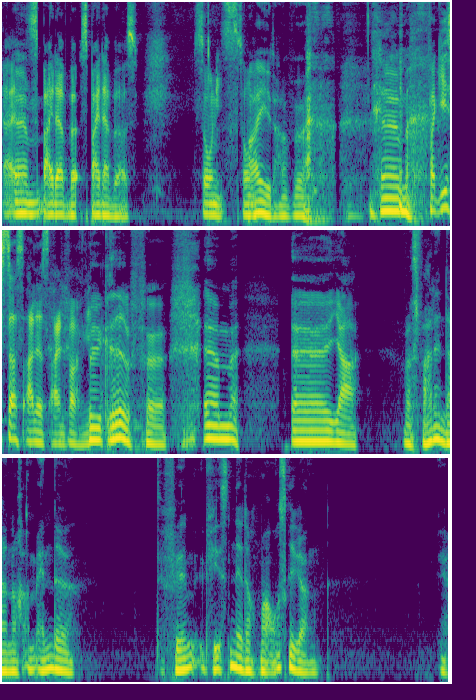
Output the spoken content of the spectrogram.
Äh, Ähm, Spider Spider-Verse. Sony. Sony. Spider. ähm, Vergiss das alles einfach wieder. Begriffe. Ähm, äh, ja. Was war denn da noch am Ende? Der Film, wie ist denn der doch mal ausgegangen? Ja.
